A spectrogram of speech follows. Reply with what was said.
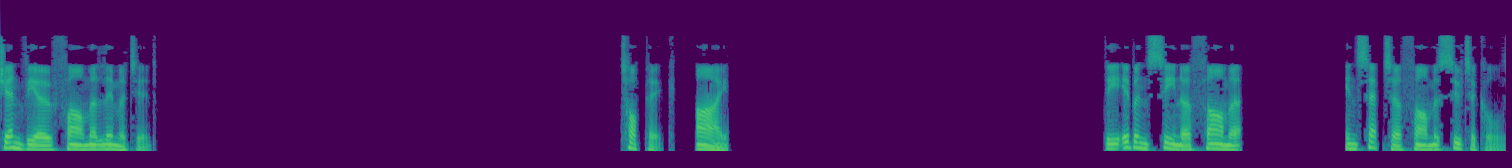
Genvio Pharma Limited. Topic. I. The Ibn Sina Pharma. Incepta Pharmaceuticals.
